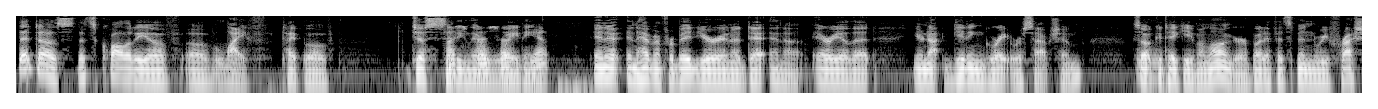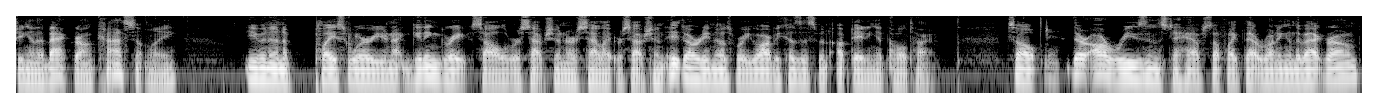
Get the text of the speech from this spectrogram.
that does that's quality of, of life type of just sitting there so, waiting. yep. And, it- and heaven forbid you're in a de- in a area that you're not getting great reception, so it mm-hmm. could take even longer. But if it's been refreshing in the background constantly, even in a place where you're not getting great cell reception or satellite reception, it already knows where you are because it's been updating it the whole time. So there are reasons to have stuff like that running in the background,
